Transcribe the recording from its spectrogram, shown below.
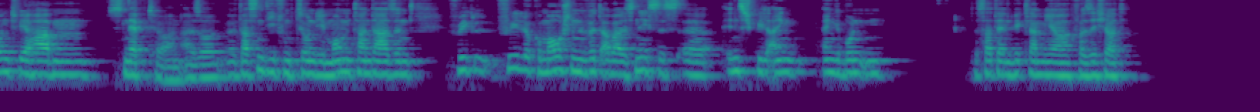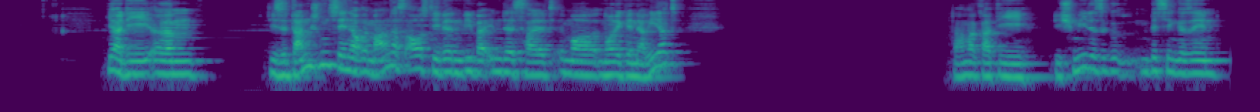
und wir haben Snap Turn. Also das sind die Funktionen, die momentan da sind. Free, Free Locomotion wird aber als nächstes äh, ins Spiel ein, eingebunden. Das hat der Entwickler mir versichert. Ja, die, ähm, diese Dungeons sehen auch immer anders aus. Die werden wie bei Indes halt immer neu generiert. Da haben wir gerade die, die Schmiede ein bisschen gesehen.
